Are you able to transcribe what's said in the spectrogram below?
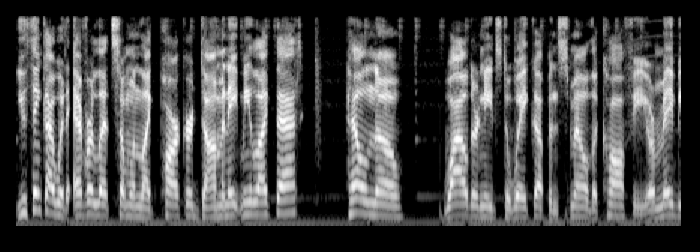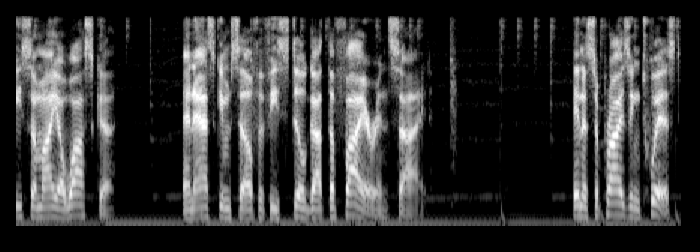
You think I would ever let someone like Parker dominate me like that? Hell no. Wilder needs to wake up and smell the coffee or maybe some ayahuasca and ask himself if he's still got the fire inside. In a surprising twist,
